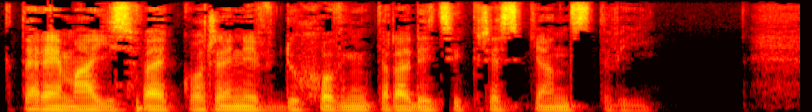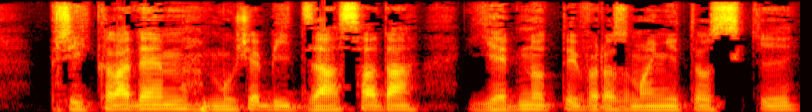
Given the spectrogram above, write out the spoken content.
které mají své kořeny v duchovní tradici křesťanství. Příkladem může být zásada jednoty v rozmanitosti,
